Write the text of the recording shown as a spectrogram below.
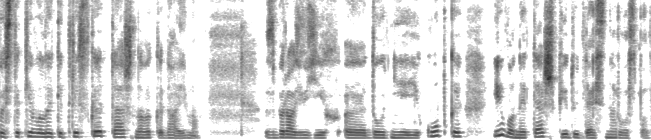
Ось такі великі тріски теж не викидаємо. Збираю їх е, до однієї кубки, і вони теж підуть десь на розпал.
